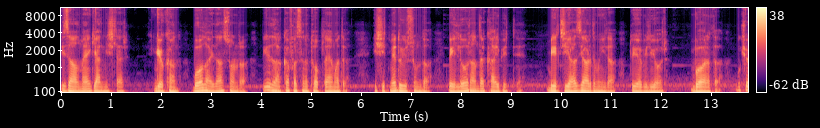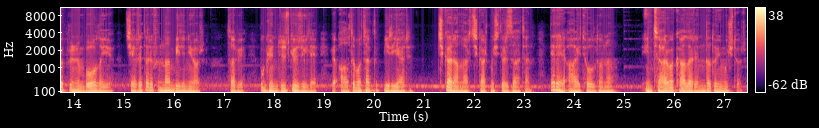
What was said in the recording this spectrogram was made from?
bizi almaya gelmişler. Gökhan bu olaydan sonra bir daha kafasını toplayamadı. İşitme duyusunu da belli oranda kaybetti. Bir cihaz yardımıyla duyabiliyor. Bu arada bu köprünün bu olayı çevre tarafından biliniyor. Tabi bu gündüz gözüyle ve altı bataklık bir yer. Çıkaranlar çıkartmıştır zaten nereye ait olduğunu. İntihar vakalarını da duymuştur.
